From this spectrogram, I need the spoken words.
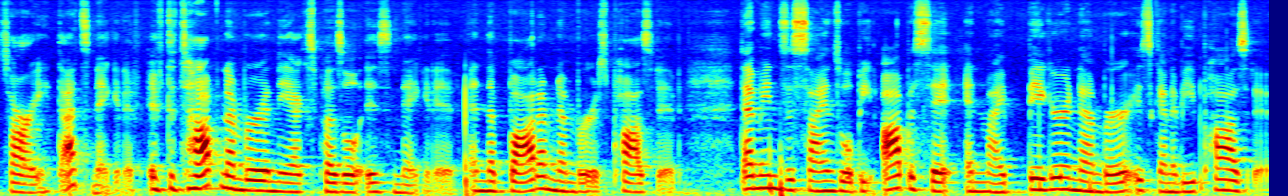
Sorry, that's negative. If the top number in the X puzzle is negative and the bottom number is positive, that means the signs will be opposite and my bigger number is going to be positive.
